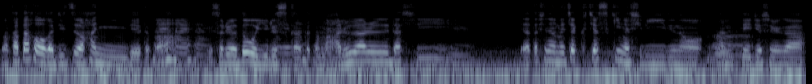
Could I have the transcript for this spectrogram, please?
まあ、片方が実は犯人でとか、はいはいはいそれをどう許すかとか、まあ、あるあるだうし、ん。で私のめちゃくちゃ好きなシリーズの探偵助手が、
